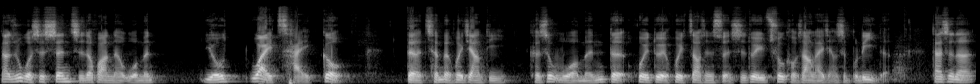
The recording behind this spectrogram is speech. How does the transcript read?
那如果是升值的话呢，我们由外采购的成本会降低，可是我们的汇兑会造成损失，对于出口商来讲是不利的。但是呢，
